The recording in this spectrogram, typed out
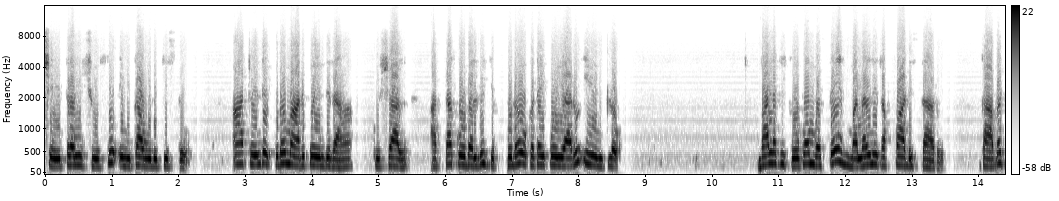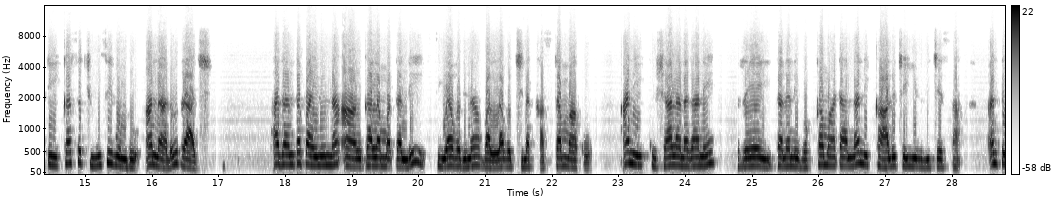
చైత్రని చూస్తూ ఇంకా ఉడికిస్తూ. ఆ ట్రెండ్ ఎప్పుడో మారిపోయిందిరా. కుషాల్ అత్త కోడళ్ళు ఎప్పుడో ఒకటైపోయారు ఈ ఇంట్లో. వాళ్ళకి కోపం వస్తే మనల్ని రఫ్ ఆడిస్తారు. కాబట్టి కాస్త చూసి ఉండు అన్నాడు రాజ్. అదంతా పైనున్న ఆ అంకాలమ్మ తల్లి సియా వదిన వల్ల వచ్చిన కష్టం మాకు అని కుషాల్ అనగానే రేయ్ తనని ఒక్క మాట అన్నా నీ కాలు చెయ్యి విరిచేస్తా అంటూ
